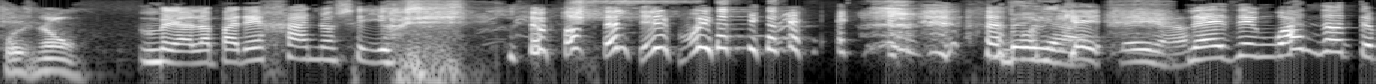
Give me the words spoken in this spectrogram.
Pues no. Hombre, a la pareja no sé yo si le va a venir muy bien. Venga, Porque venga. de vez en cuando te,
